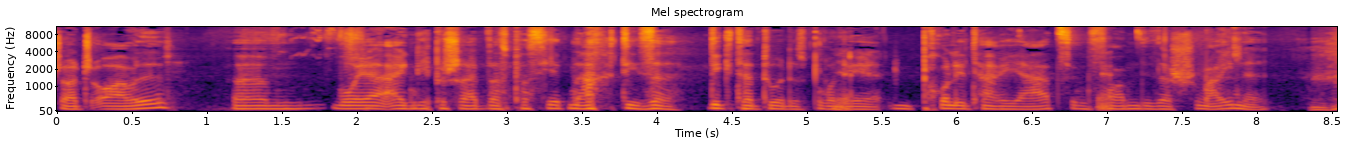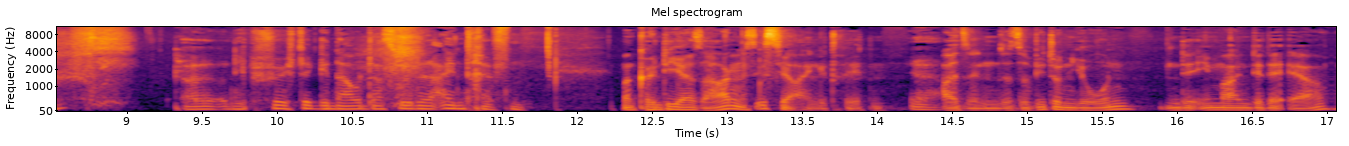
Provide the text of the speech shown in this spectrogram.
George Orwell, ähm, wo er eigentlich beschreibt, was passiert nach dieser Diktatur des Prole Proletariats in Form dieser Schweine. Äh, und ich befürchte, genau das würde eintreffen. Man könnte ja sagen, es ist ja eingetreten. Ja. Also in der Sowjetunion, in der ehemaligen DDR,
